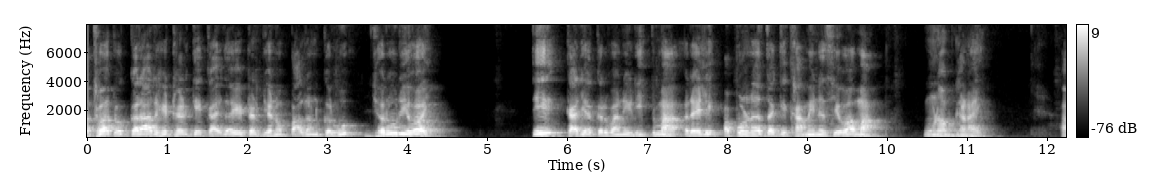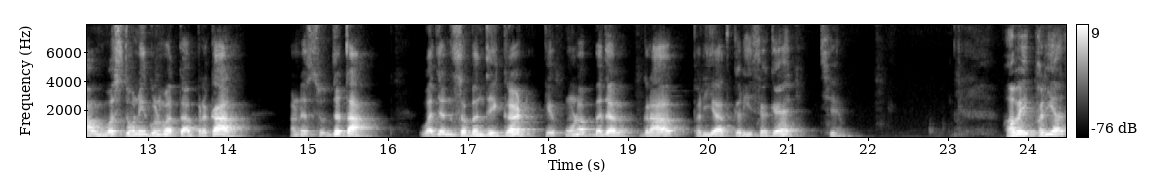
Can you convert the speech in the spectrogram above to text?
અથવા તો કરાર હેઠળ કે કાયદા હેઠળ જેનું પાલન કરવું જરૂરી હોય, તે કાર્ય કરવાની રીતમાં રહેલી અપૂર્ણતા કે ખામીને સેવામાં ઉણપ ગણાય. આમ વસ્તુની ગુણવત્તા પ્રકાર અને શુદ્ધતા, વજન સંબંધી ઘટ કે ઉણપ બદલ ગ્રાહક ફરિયાદ કરી શકે છે. હવે ફરિયાદ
